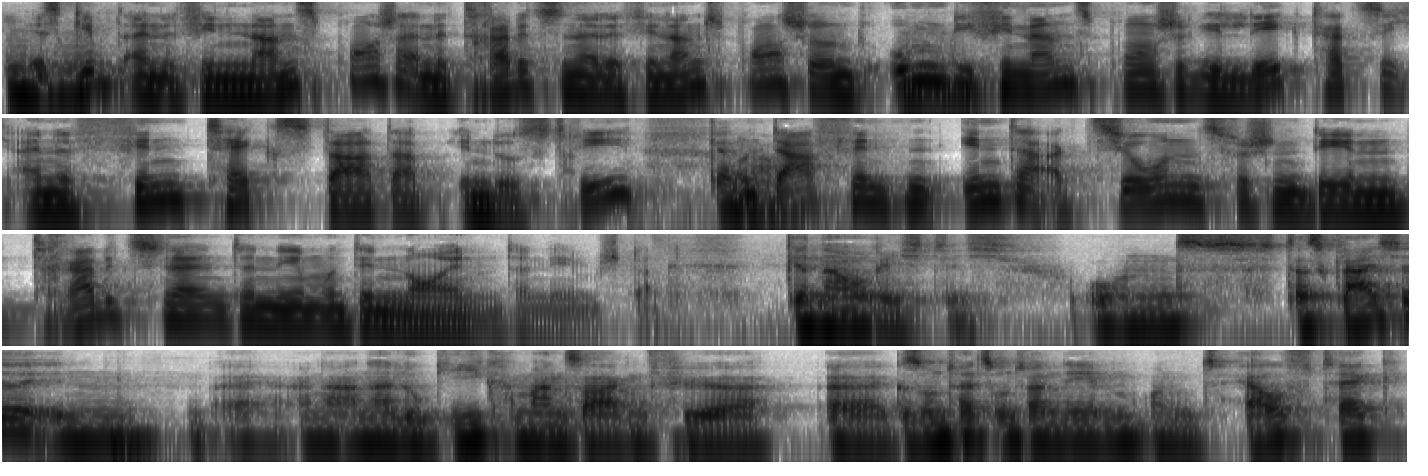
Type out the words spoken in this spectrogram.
mhm. es gibt eine Finanzbranche, eine traditionelle Finanzbranche und um mhm. die Finanzbranche gelegt hat sich eine Fintech-Startup-Industrie genau. und da finden Interaktionen zwischen den traditionellen Unternehmen und den neuen Unternehmen statt. Genau richtig. Und das Gleiche in äh, einer Analogie kann man sagen für äh, Gesundheitsunternehmen und Health Tech.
